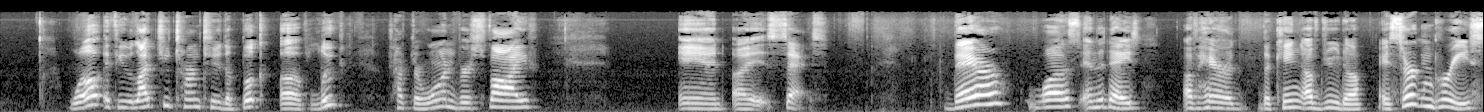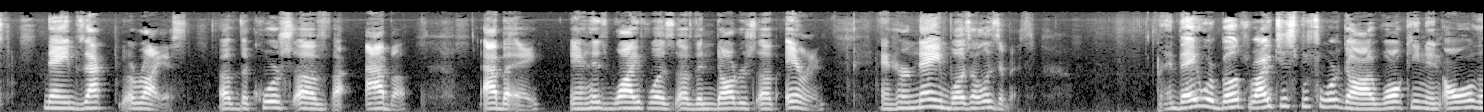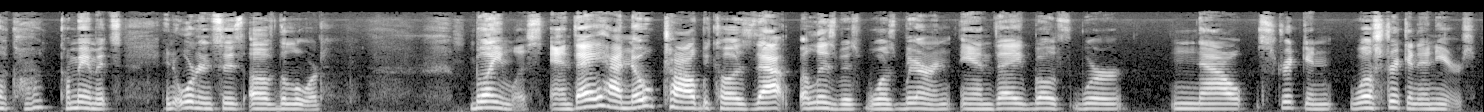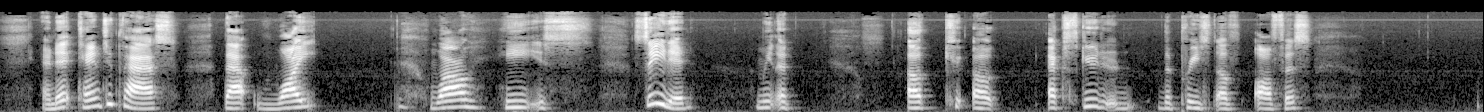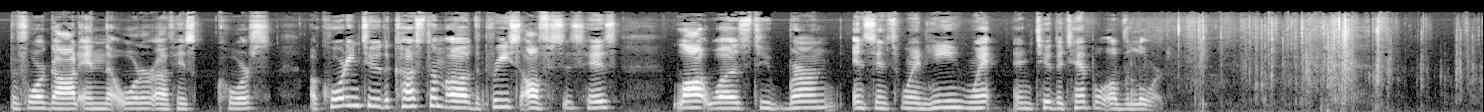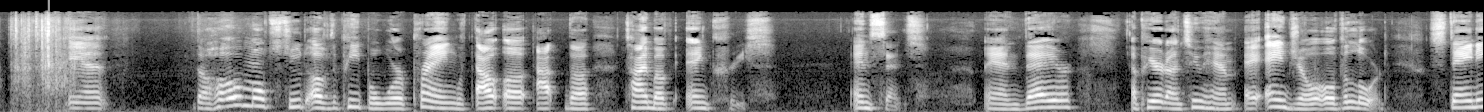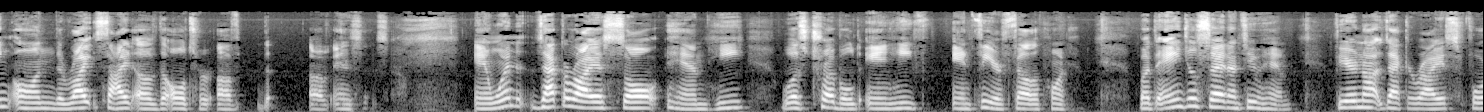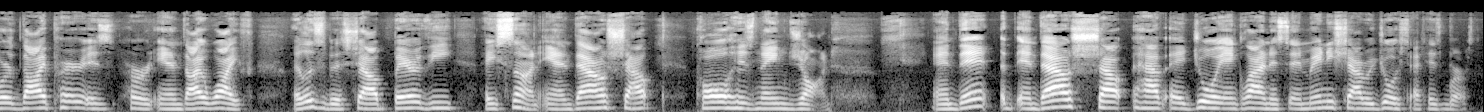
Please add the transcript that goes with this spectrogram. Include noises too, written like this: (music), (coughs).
Well, if you'd like to turn to the book of Luke, chapter 1, verse 5, and uh, it says, There was in the days of Herod, the king of Judah, a certain priest named Zacharias of the course of Abba, Abba, and his wife was of the daughters of Aaron, and her name was Elizabeth. And they were both righteous before God, walking in all the (laughs) commandments and ordinances of the Lord. Blameless. And they had no child because that Elizabeth was barren, and they both were now stricken, well stricken in years. And it came to pass that white, while he is seated, I mean, a, a, a executed the priest of office before God in the order of his course. According to the custom of the priest's offices, his lot was to burn incense when he went into the temple of the Lord. And the whole multitude of the people were praying without uh, at the time of increase incense. And there appeared unto him an angel of the Lord, standing on the right side of the altar of the, of incense. And when Zacharias saw him, he was troubled, and he and fear fell upon him. But the angel said unto him, Fear not, Zacharias, for thy prayer is heard, and thy wife Elizabeth shall bear thee a son, and thou shalt call his name John and then and thou shalt have a joy and gladness, and many shall rejoice at his birth.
